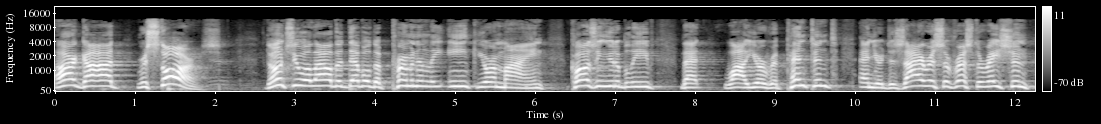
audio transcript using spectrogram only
Our God restores. Don't you allow the devil to permanently ink your mind, causing you to believe that while you're repentant and you're desirous of restoration,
